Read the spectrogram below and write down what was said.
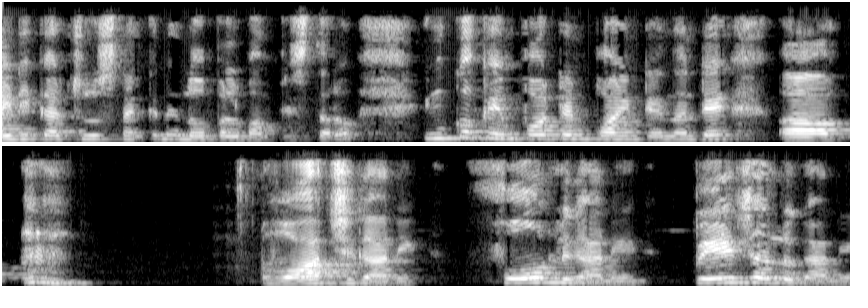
ఐడి కార్డ్ చూసినాకనే లోపల పంపిస్తారు. ఇంకొక ఇంపార్టెంట్ పాయింట్ ఏంటంటే వాచ్ కానీ ఫోన్లు కానీ పేజర్లు కానీ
